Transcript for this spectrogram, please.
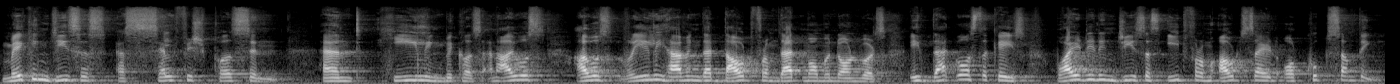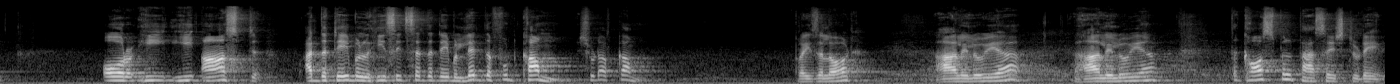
Making Jesus a selfish person and healing because, and I was I was really having that doubt from that moment onwards. If that was the case, why didn't Jesus eat from outside or cook something? Or he, he asked at the table, he sits at the table, let the food come. Should have come. Praise the Lord. Hallelujah. Hallelujah. The gospel passage today,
